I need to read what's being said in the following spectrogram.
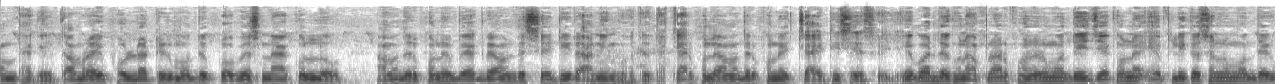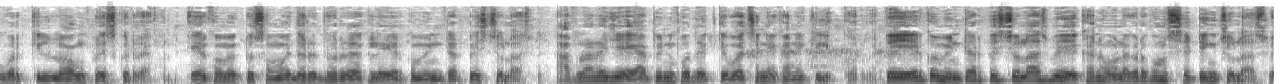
অন থাকে, তো আমরা এই ফোল্ডারটির মধ্যে প্রবেশ না করলেও আমাদের ফোনের ব্যাকগ্রাউন্ডে সেটি রানিং হতে থাকে। যার ফলে আমাদের ফোনের চাইটি শেষ হয়ে যায়। এবার দেখুন, আপনার ফোনের মধ্যে যে কোনো অ্যাপ্লিকেশনের মধ্যে একবার লং প্রেস করে রাখুন। এরকম একটু সময় ধরে ধরে রাখলে এরকম ইন্টারফেস চলে আসবে। আপনারা যে অ্যাপ ইনফো দেখতে পাচ্ছেন, এখানে ক্লিক করবেন। তো এরকম ইন্টারফেস চলে আসবে, এখানে অনেক রকম সেটিং চলে আসবে।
